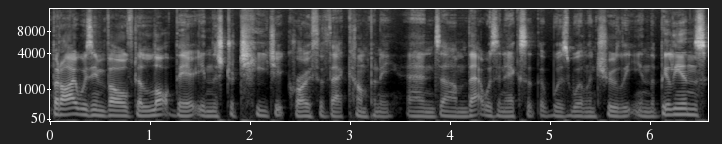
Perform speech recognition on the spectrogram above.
But I was involved a lot there in the strategic growth of that company. And um, that was an exit that was well and truly in the billions,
